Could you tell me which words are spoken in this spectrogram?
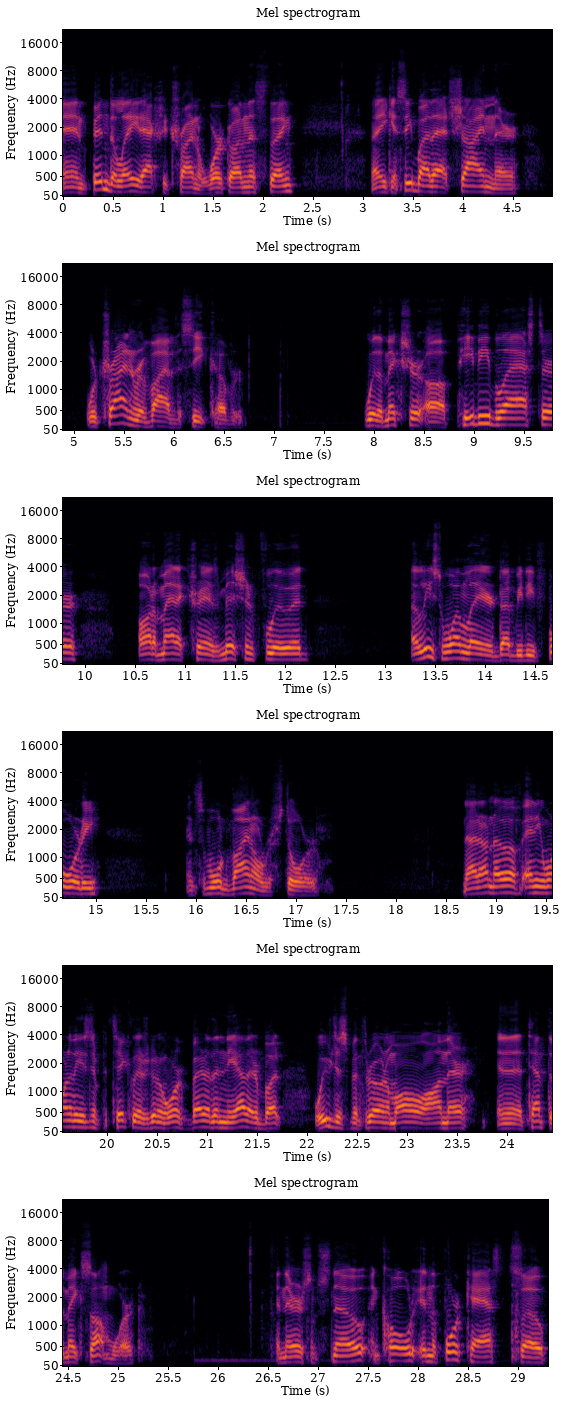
and been delayed actually trying to work on this thing. Now you can see by that shine there, we're trying to revive the seat cover with a mixture of PB Blaster, automatic transmission fluid, at least one layer WD-40, and some old vinyl restorer. Now I don't know if any one of these in particular is going to work better than the other, but we've just been throwing them all on there in an attempt to make something work. And there's some snow and cold in the forecast, so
